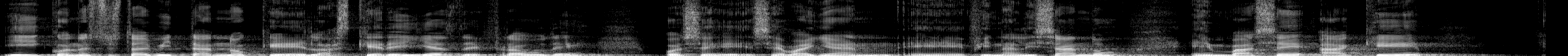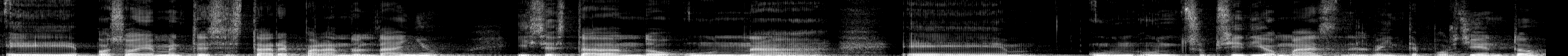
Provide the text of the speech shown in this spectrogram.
Y con esto está evitando que las querellas de fraude pues se vayan finalizando en base a que eh, pues obviamente se está reparando el daño y se está dando una, eh, un, subsidio más del 20%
